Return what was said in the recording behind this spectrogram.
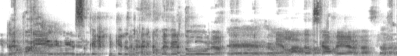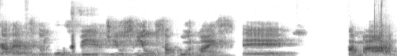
Então, é por isso que, que, eles não querem comer verdura. É, são... é lá das cavernas. Das cavernas. Então, o verde e o, e o sabor mais é, amargo,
